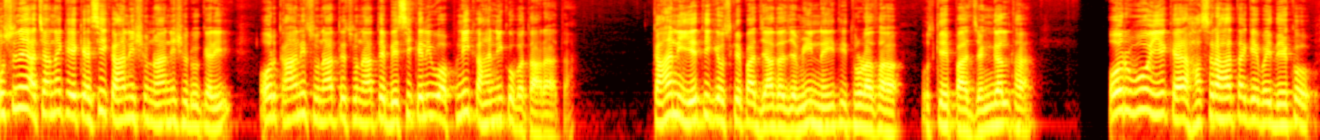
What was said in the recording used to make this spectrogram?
उसने अचानक एक ऐसी कहानी सुनानी शुरू करी और कहानी सुनाते सुनाते बेसिकली वो अपनी कहानी को बता रहा था। कहानी ये थी कि उसके पास ज़्यादा ज़मीन नहीं थी, थोड़ा सा उसके पास जंगल था और वो ये कह हंस रहा था कि भाई देखो,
